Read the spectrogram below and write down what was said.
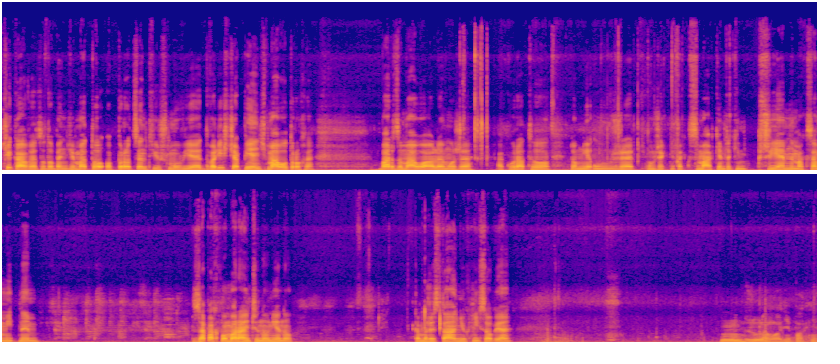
ciekawe co to będzie, ma to o procent już mówię 25, mało trochę, bardzo mało, ale może akurat to, to mnie urzek, urzeknie tak smakiem takim przyjemnym, aksamitnym, zapach pomarańczy, no nie no, kamerzysta, niuchnij sobie, Mm, żula ładnie pachnie.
